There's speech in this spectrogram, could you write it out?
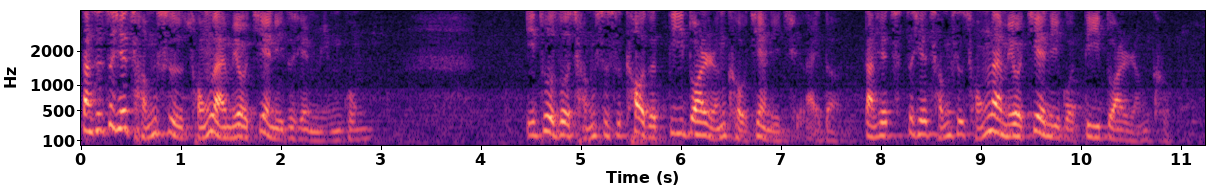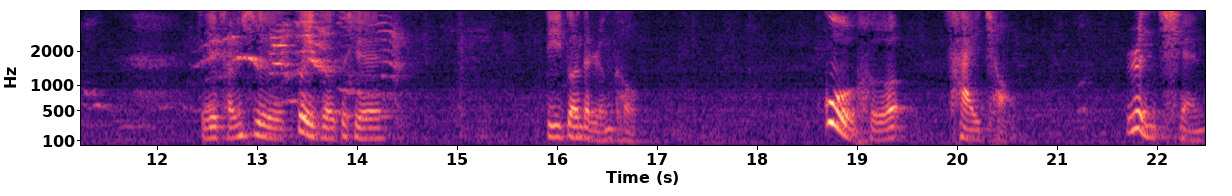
但是这些城市从来没有建立这些民工。一座座城市是靠着低端人口建立起来的。但些这些城市从来没有建立过低端人口，这些城市对着这些低端的人口过河拆桥，认钱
